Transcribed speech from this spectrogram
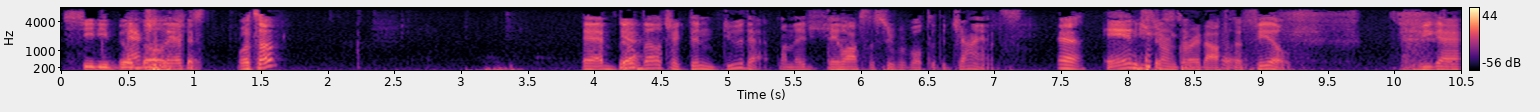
CD Bill Actually, Belichick, just- What's up? Yeah, Bill Yeah. Belichick didn't do that when they they lost the Super Bowl to the Giants. And He stormed right off the field. If you guys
